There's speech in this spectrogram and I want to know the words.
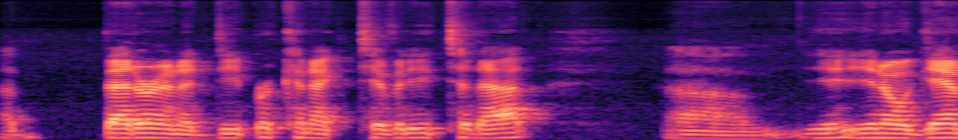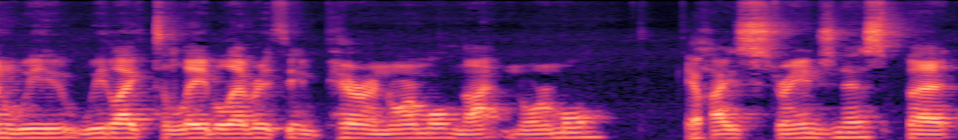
a better and a deeper connectivity to that. Um, you, you, know, again, we we like to label everything paranormal, not normal, yep. high strangeness, but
